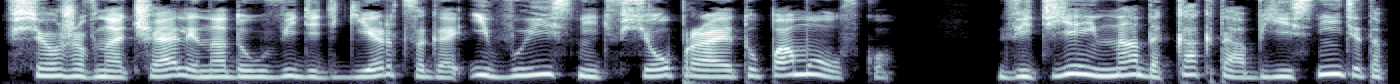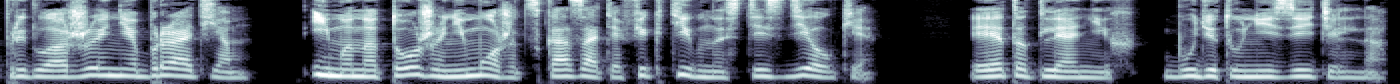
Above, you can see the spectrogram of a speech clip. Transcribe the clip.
все же вначале надо увидеть герцога и выяснить все про эту помолвку. Ведь ей надо как-то объяснить это предложение братьям. Им она тоже не может сказать о фиктивности сделки. Это для них будет унизительно.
